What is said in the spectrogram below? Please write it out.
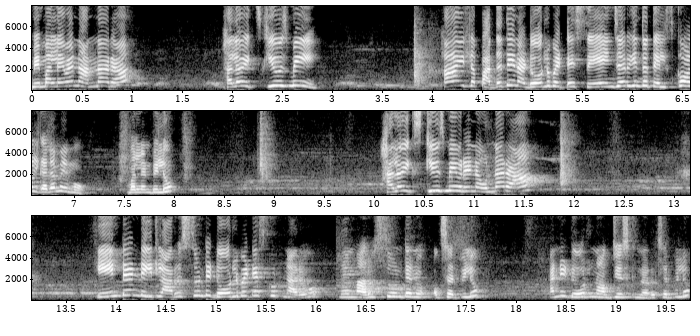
మిమ్మల్ని ఏమైనా అన్నారా? Hello excuse me. ఇట్లా పద్ధతేనా డోర్లు పెట్టేస్తే? ఏం జరిగిందో తెలుసుకోవాలి కదా మేము. వాళ్ళని పిలు. హలో ఎక్స్క్యూజ్ మీ ఎవరైనా ఉన్నారా? ఏంటండి ఇట్లా అరుస్తుంటే డోర్లు పెట్టేసుకుంటున్నారు? నేను అరుస్తూ ఉంటాను ఒకసారి పిలు. అన్ని డోర్ నాక్ చేసుకున్నారు. ఒకసారి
